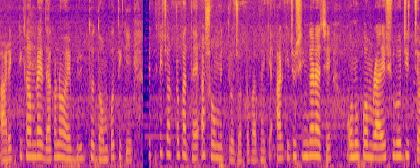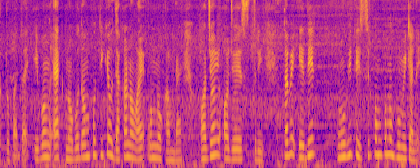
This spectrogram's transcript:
আরেকটি কামরায় দেখানো হয় বৃদ্ধ দম্পতিকে, নেত্রী চট্টোপাধ্যায় আর সৌমিত্র চট্টোপাধ্যায়কে। আর কিছু সিঙ্গার আছে, অনুপম রায়, সুরজিৎ চট্টোপাধ্যায়। এবং এক নবদম্পতিকেও দেখানো হয় অন্য কামরায়। অজয়, অজয়ের স্ত্রী। তবে এদের মুভিতে সেরকম কোনো ভূমিকা নেই।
